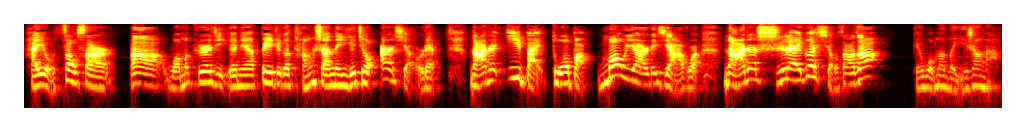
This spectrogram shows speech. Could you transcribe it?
还有赵三儿啊，我们哥几个呢，被这个唐山的一个叫二小的，拿着一百多把冒烟的家伙，拿着十来个小渣渣，给我们围上了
